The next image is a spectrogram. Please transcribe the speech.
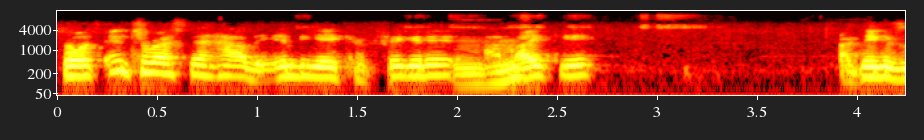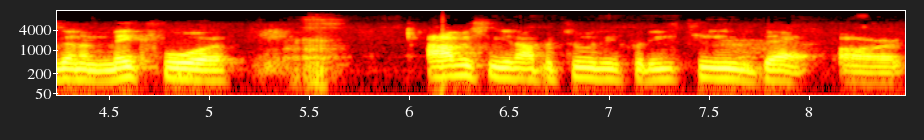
So it's interesting how the NBA configured it. Mm-hmm. I like it. I think it's going to make for obviously an opportunity for these teams that are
